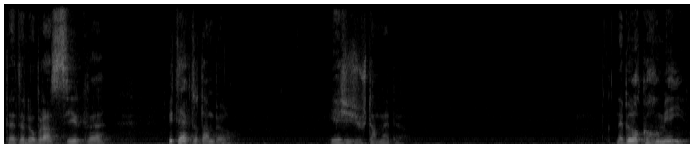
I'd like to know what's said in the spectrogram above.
To je ten obraz církve. Víte, jak to tam bylo? Ježíš už tam nebyl. Nebylo koho měnit.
